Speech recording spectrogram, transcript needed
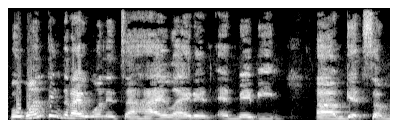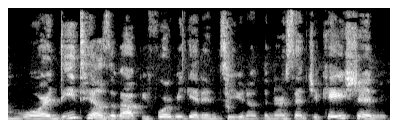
But one thing that I wanted to highlight and, and maybe um, get some more details about before we get into, you know, the nurse education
